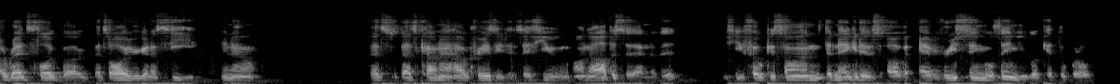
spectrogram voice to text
a red slug bug. That's all you're gonna see. You know, that's that's kind of how crazy it is. If you on the opposite end of it, if you focus on the negatives of every single thing, you look at the world,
